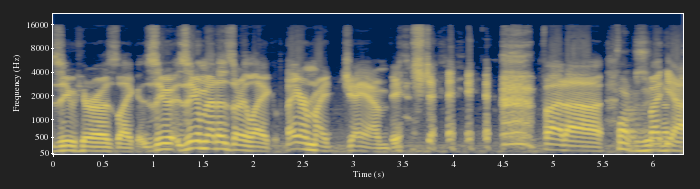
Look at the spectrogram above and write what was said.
zoo heroes. Like zoo zoo metas are like they are my jam, BSJ. but uh, but yeah,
